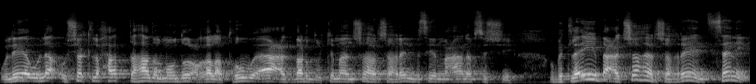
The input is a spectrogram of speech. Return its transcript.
وليه؟ ولا وشكله حتى هذا الموضوع غلط. هو قاعد برضه كمان شهر شهرين بصير معاه نفس الشيء. وبتلاقيه بعد شهر شهرين سنة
